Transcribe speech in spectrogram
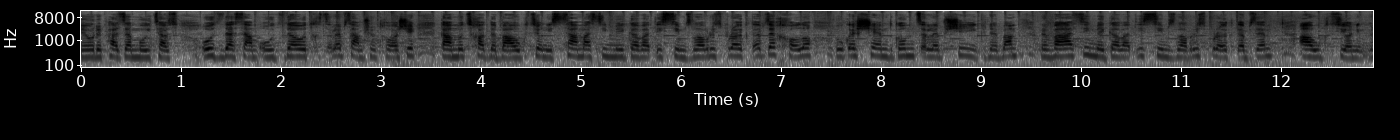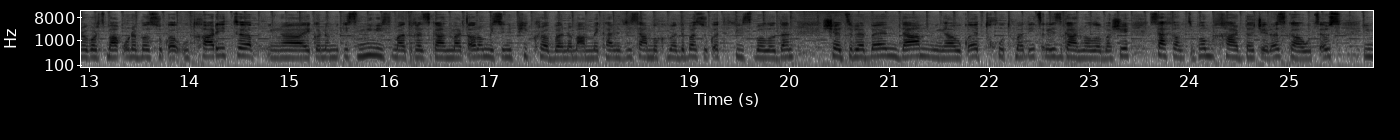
მეორე ფაზა მოიცავს 23-24 წლებს. ამ შემთხვევაში გამოცხადდება აუქციონი 300 მეგავატის სიმძლავრის პროექტებზე, ხოლო უკვე შემდგომ წლებში იქნება 800 მეგავატის სიმძლავრის პროექტებზე აუქციონი. როგორც მაყურებელს უკვე უთხარით, ეკონომიკის მინისტრმა დღეს განმარტა, რომ ისინი ფიქრობენ, რომ ამ მექანიზმის ამოქმედებას უკვე თვის ბოლოდან შეძლებენ და უკვე 15 წლის განმავლობაში სახელმწიფო მხარდაჭერას გაუწევს იმ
